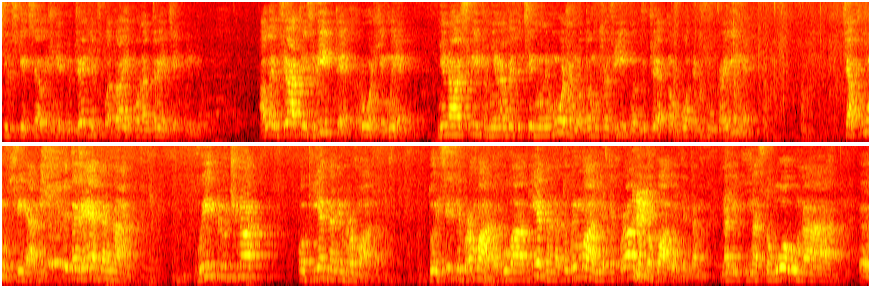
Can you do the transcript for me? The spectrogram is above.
сільських селищних бюджетів складає понад 30 мільйонів. Але взяти звідти гроші ми ні на освіту, ні на медицину не можемо, тому що згідно бюджетного кодексу України ця функція передана виключно об'єднаним громадам. Тобто, якщо громада була об'єднана, то ви маєте право додати там на, на столову, на е,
